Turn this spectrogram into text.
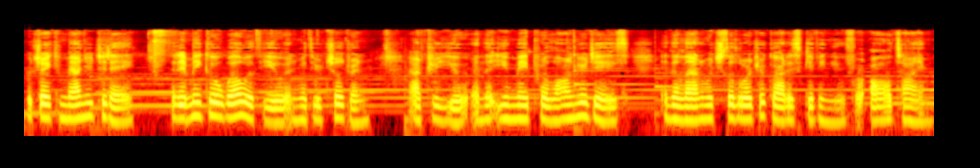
which I command you today, that it may go well with you and with your children after you, and that you may prolong your days in the land which the Lord your God is giving you for all time.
